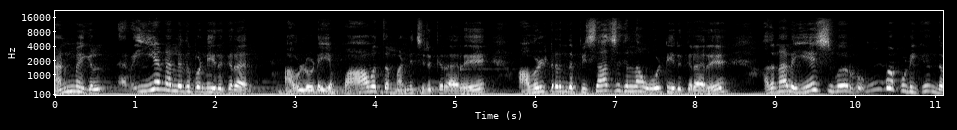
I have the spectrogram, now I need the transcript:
நன்மைகள் நிறைய நல்லது பண்ணி இருக்கிறார் அவளுடைய பாவத்தை மன்னிச்சிருக்கிறாரு. அவள்கிட்ட இருந்த பிசாசுகள்லாம் ஓட்டி இருக்கிறாரு அதனால இயேசுவை ரொம்ப பிடிக்கும் இந்த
